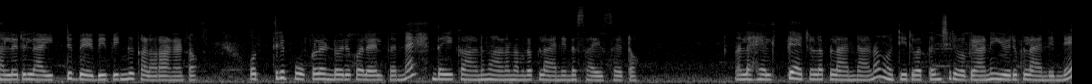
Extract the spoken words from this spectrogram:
നല്ലൊരു ലൈറ്റ് ബേബി പിങ്ക് കളറാണ് കേട്ടോ. ഒത്തിരി പൂക്കളുണ്ട് ഒരു കൊലയിൽ തന്നെ. ഇത് ഈ കാണുന്നതാണ് നമ്മുടെ പ്ലാന്റിന്റെ സൈസ് കേട്ടോ. നല്ല ഹെൽത്തി ആയിട്ടുള്ള പ്ലാന്റ് ആണ്. നൂറ്റി രൂപയാണ് ഈ ഒരു പ്ലാന്റിന്റെ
